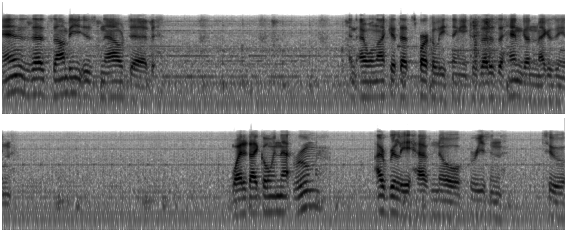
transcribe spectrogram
And that zombie is now dead. And I will not get that sparkly thingy, because that is a handgun magazine. Why did I go in that room? I really have no reason to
